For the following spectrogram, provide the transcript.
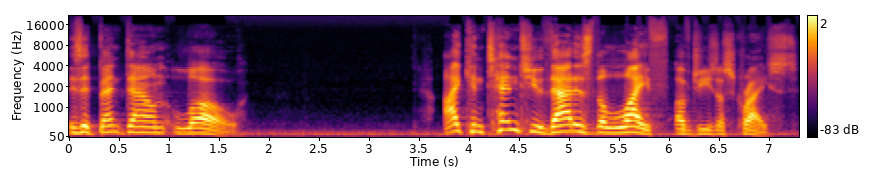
Is it bent down low? I contend to you that is the life of Jesus Christ.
